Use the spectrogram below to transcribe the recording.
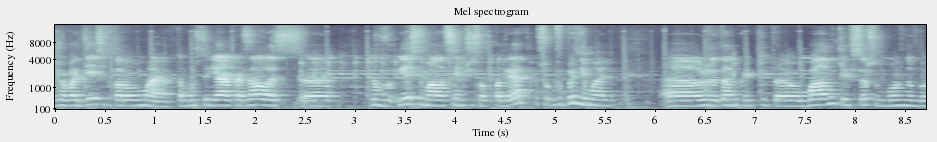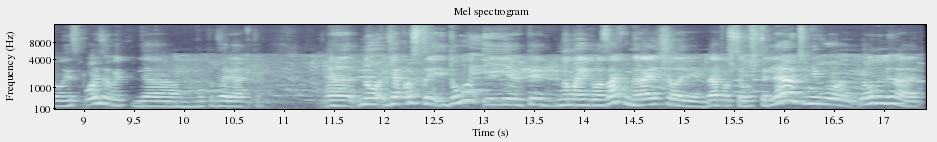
уже в Одессе 2 мая, потому что я оказалась, э, ну, я снимала 7 часов подряд, чтобы вы понимали. Э, уже там какие-то банки, все, что можно было использовать для м, подзарядки. Э, но я просто иду, и перед- на моих глазах умирает человек, да, просто его стреляют в него, и он умирает.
